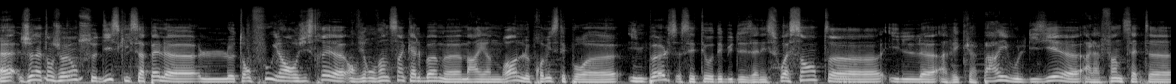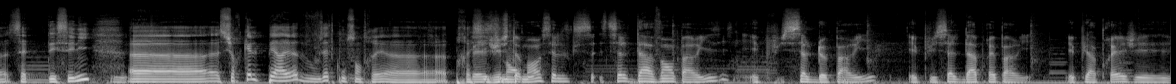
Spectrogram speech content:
Euh, Jonathan Jurion, ce disque, il s'appelle euh, Le Temps Fou. Il a enregistré euh, environ 25 albums, euh, Marion Brown. Le premier, c'était pour euh, Impulse. C'était au début des années 60. Euh, il a vécu à Paris, vous le disiez, à la fin de cette, cette décennie. Sur quelle période vous vous êtes concentré Ben, précisément? justement, celle, celle d'avant Paris, et puis celle de Paris, et puis celle d'après Paris. Et puis après, j'ai.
